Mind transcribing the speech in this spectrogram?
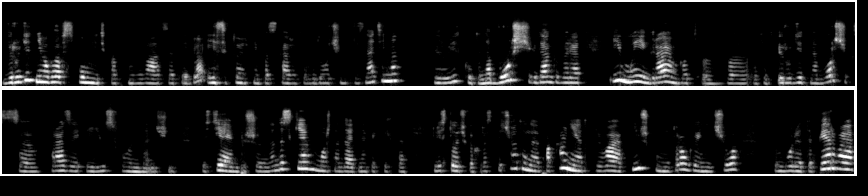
Верудит не могла вспомнить, как называется эта игра. Если кто-нибудь мне подскажет, я буду очень признательна. Эрудит какой-то наборщик, да, говорят. И мы играем вот в этот эрудит наборщик с фразой a useful invention. То есть я им пишу на доске, можно дать на каких-то листочках распечатанное, пока не открывая книжку, не трогая ничего. Тем более это первое.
